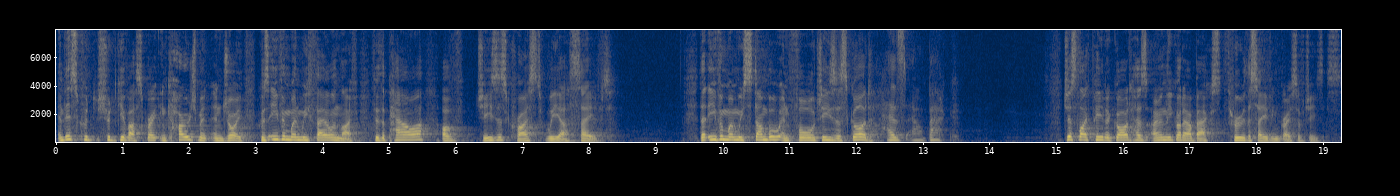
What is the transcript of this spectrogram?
And this could, should give us great encouragement and joy because even when we fail in life, through the power of Jesus Christ, we are saved. That even when we stumble and fall, Jesus, God has our back. Just like Peter, God has only got our backs through the saving grace of Jesus.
